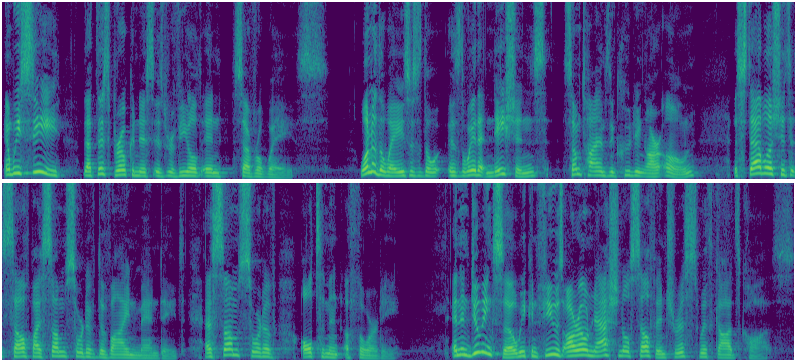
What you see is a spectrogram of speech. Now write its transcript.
And we see that this brokenness is revealed in several ways. One of the ways is the, is the way that nations, sometimes including our own, establishes itself by some sort of divine mandate, as some sort of ultimate authority. And in doing so, we confuse our own national self interests with God's cause.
